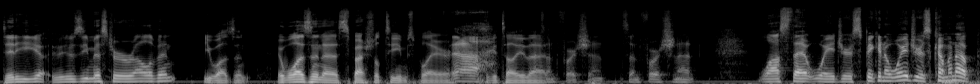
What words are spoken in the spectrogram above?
did he? Was he Mister Irrelevant? He wasn't. It wasn't a special teams player. Ah, I can tell you that. It's unfortunate. It's unfortunate. Lost that wager. Speaking of wagers, coming up,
